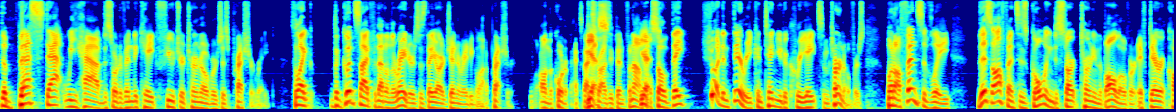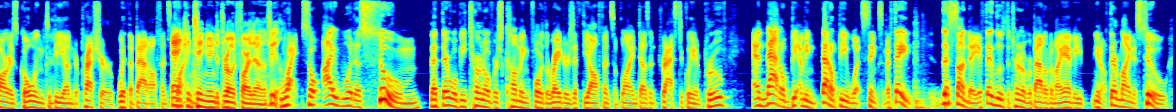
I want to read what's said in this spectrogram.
The best stat we have to sort of indicate future turnovers is pressure rate. So, like, the good side for that on the Raiders is they are generating a lot of pressure on the quarterbacks. Max Yes. Crosby's been phenomenal. Yes. So, they should, in theory, continue to create some turnovers. But offensively, this offense is going to start turning the ball over if Derek Carr is going to be under pressure with a bad offense And line. continuing to throw it farther down the field. Right. So I would assume that there will be turnovers coming for the Raiders if the offensive line doesn't drastically improve. And that'll be, I mean, that'll be what sinks them. If they, this Sunday, if they lose the turnover battle to Miami, you know, if they're minus two,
